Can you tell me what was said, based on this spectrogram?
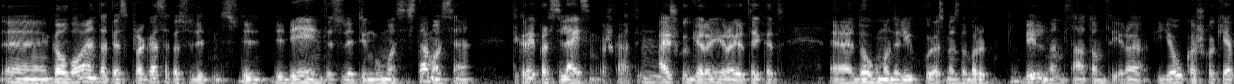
e, galvojant apie spragas, apie sudėdėjantį sudėtingumą sistemose, tikrai prasileisim kažką. Tai mm. aišku, gerai yra ir tai, kad E, daugumą dalykų, kuriuos mes dabar bilinam, statom, tai yra jau kažkokie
